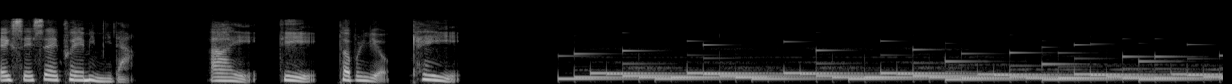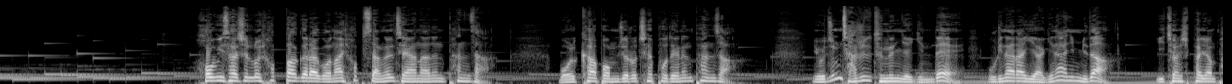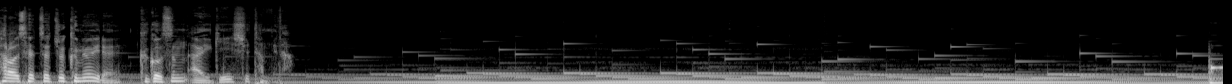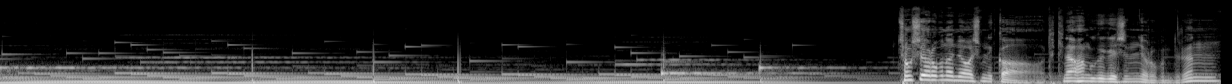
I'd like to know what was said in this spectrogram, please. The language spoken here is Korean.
XSFM입니다. I D W K 허위 사실로 협박을 하거나 협상을 제안하는 판사, 몰카 범죄로 체포되는 판사. 요즘 자주 듣는 얘기인데 우리나라 이야기는 아닙니다. 2018년 8월 셋째 주 금요일에 그것은 알기 싫답니다. 청취자 여러분 안녕하십니까. 특히나 한국에 계신 여러분들은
